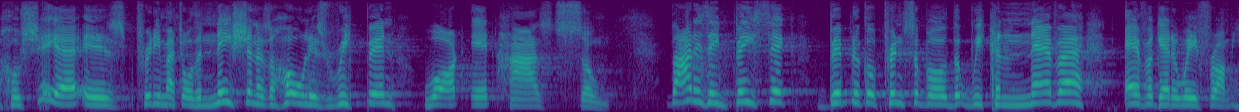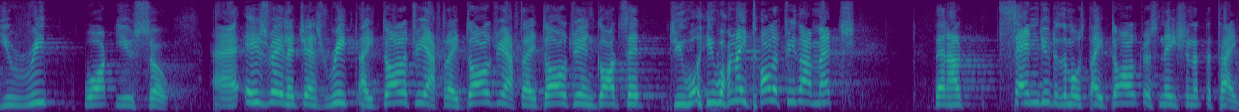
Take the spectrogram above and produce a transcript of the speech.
Hosea is pretty much, or the nation as a whole, is reaping what it has sown. That is a basic biblical principle that we can never, ever get away from. You reap what you sow. Uh, Israel had just reaped idolatry after idolatry after idolatry, and God said, Do you, you want idolatry that much? Then I'll send you to the most idolatrous nation at the time,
